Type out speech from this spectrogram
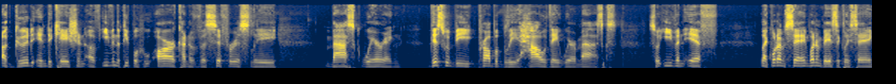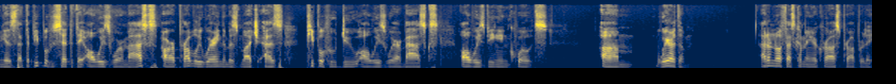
a good indication of even the people who are kind of vociferously mask wearing. This would be probably how they wear masks. So even if like what I'm saying, what I'm basically saying is that the people who said that they always wear masks are probably wearing them as much as people who do always wear masks, always being in quotes, um, wear them. I don't know if that's coming across properly.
